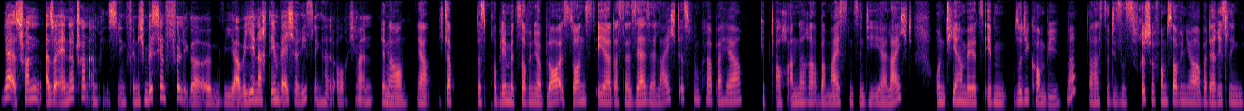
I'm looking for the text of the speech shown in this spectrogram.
Ja, ist schon, also erinnert schon an Riesling, finde ich. Ein bisschen fülliger irgendwie. Aber je nachdem, welcher Riesling halt auch. Ich meine. Genau, ja. Ich glaube, das Problem mit Sauvignon Blanc ist sonst eher, dass er sehr, sehr leicht ist vom Körper her. Gibt auch andere, aber meistens sind die eher leicht. Und hier haben wir jetzt eben so die Kombi. Ne? Da hast du dieses Frische vom Sauvignon, aber der Riesling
